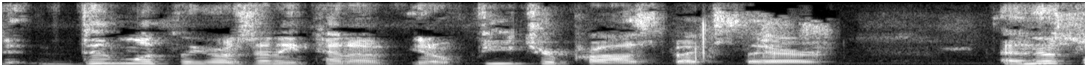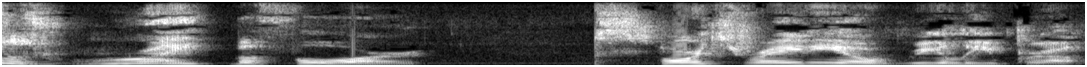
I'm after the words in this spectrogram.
it didn't look like there was any kind of you know future prospects there. And this was right before sports radio really broke.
